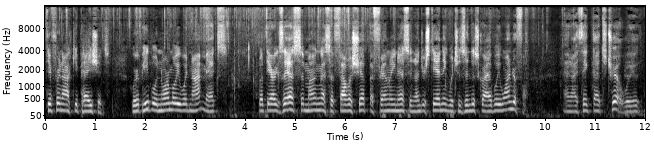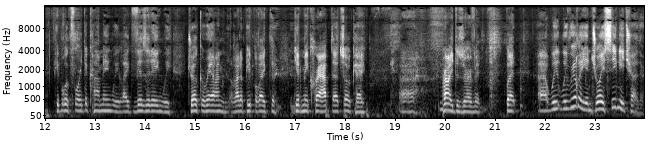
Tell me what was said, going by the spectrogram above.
different occupations. We're people who normally would not mix, but there exists among us a fellowship, a friendliness, and understanding which is indescribably wonderful. And I think that's true. We people look forward to coming. We like visiting. We joke around. A lot of people like to give me crap. That's okay. Uh, probably deserve it. But uh, we, we really enjoy seeing each other.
